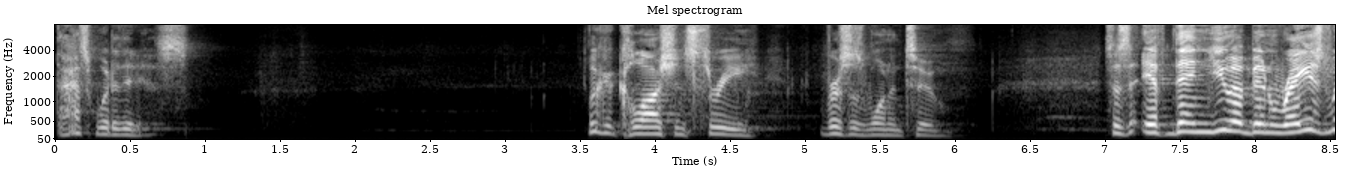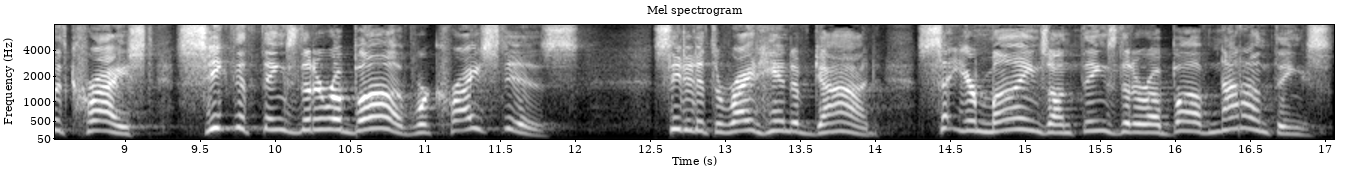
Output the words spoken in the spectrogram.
That's what it is. Look at Colossians 3, verses 1 and 2. It says, If then you have been raised with Christ, seek the things that are above, where Christ is, seated at the right hand of God. Set your minds on things that are above, not on things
